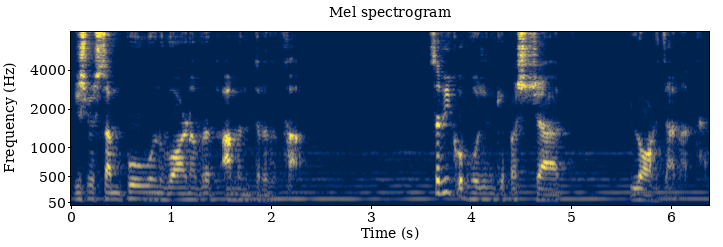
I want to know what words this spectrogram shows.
जिसमें संपूर्ण वर्णव्रत आमंत्रित था। सभी को भोजन के पश्चात लौट जाना था।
